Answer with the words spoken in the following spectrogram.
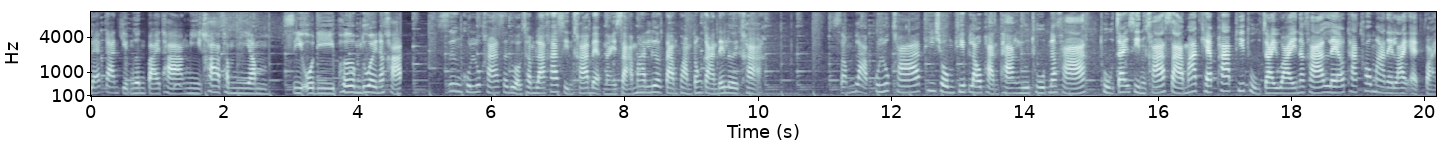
และการเก็บเงินปลายทางมีค่าธรรมเนียม COD เพิ่มด้วยนะคะซึ่งคุณลูกค้าสะดวกชำระค่าสินค้าแบบไหนสามารถเลือกตามความต้องการได้เลยค่ะ สำหรับคุณลูกค้าที่ชมคลิปเราผ่านทาง YouTube นะคะ ถูกใจสินค้าสามารถแคปภาพที่ถูกใจไว้นะคะ แล้วทักเข้ามาใน Line แอดฝ่าย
